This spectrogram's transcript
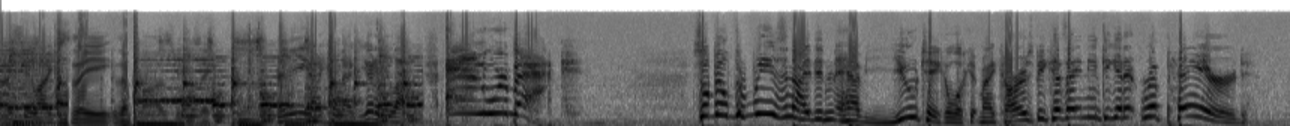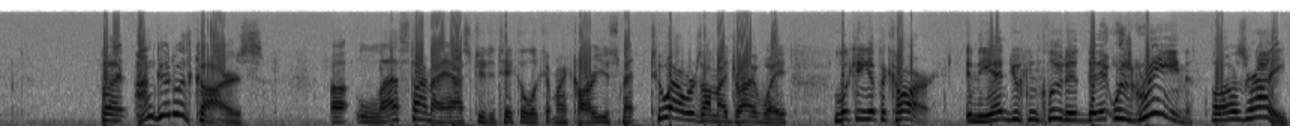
I she likes the the pause music, and then you gotta come back. You gotta be loud. And we're back. So, Bill, the reason I didn't have you take a look at my car is because I need to get it repaired. But I'm good with cars. Uh, last time I asked you to take a look at my car, you spent two hours on my driveway looking at the car. In the end, you concluded that it was green. Well, I was right.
